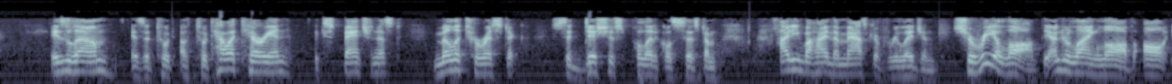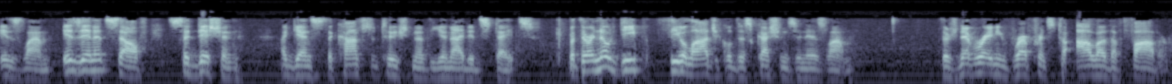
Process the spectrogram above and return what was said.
Islam is a, to- a totalitarian, expansionist, militaristic, seditious political system hiding behind the mask of religion. Sharia law, the underlying law of all Islam, is in itself sedition against the Constitution of the United States. But there are no deep theological discussions in Islam. There's never any reference to Allah the Father.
